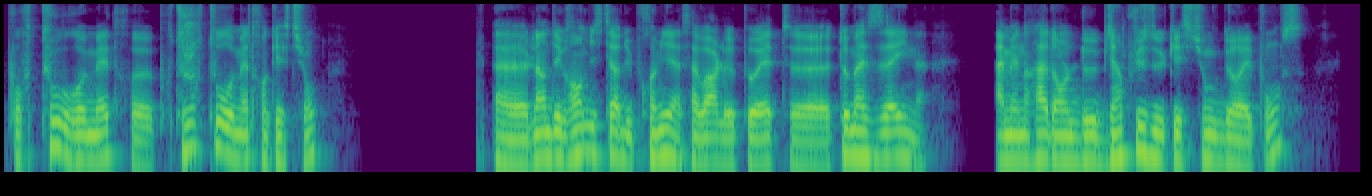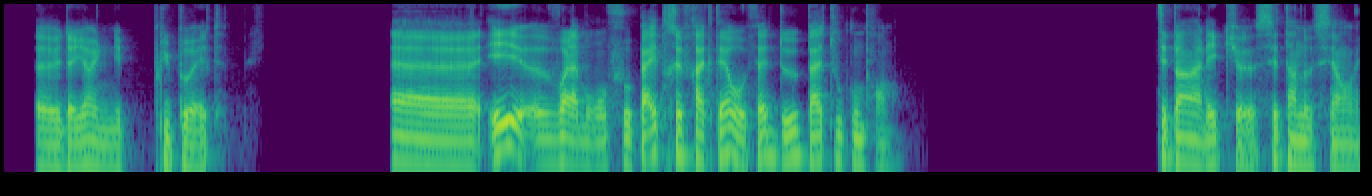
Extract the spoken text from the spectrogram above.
pour toujours tout remettre en question. L'un des grands mystères du premier, à savoir le poète Thomas Zane, amènera dans le 2 bien plus de questions que de réponses. D'ailleurs, il n'est plus poète. Euh, et euh, voilà, bon, faut pas être réfractaire au fait de pas tout comprendre. C'est pas un lac, euh, c'est un océan, oui.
